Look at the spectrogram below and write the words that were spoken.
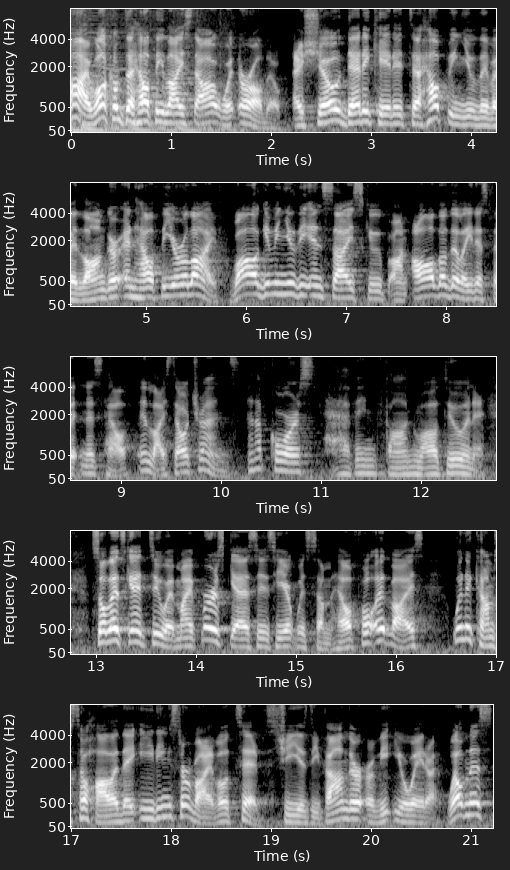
Hi, welcome to Healthy Lifestyle with Eraldo, a show dedicated to helping you live a longer and healthier life while giving you the inside scoop on all of the latest fitness, health, and lifestyle trends. And of course, having fun while doing it. So let's get to it. My first guest is here with some helpful advice when it comes to holiday eating survival tips. She is the founder of Eat Your Way to Wellness.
